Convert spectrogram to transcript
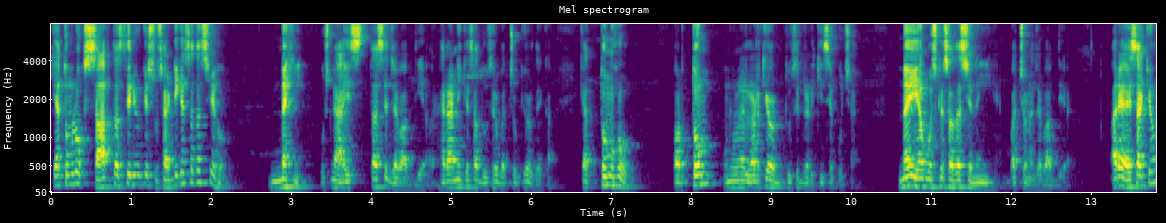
क्या तुम लोग सात तस्तरियों की सोसाइटी के सदस्य हो? नहीं, उसने आहिस्ता से जवाब दिया और हैरानी के साथ दूसरे बच्चों की ओर देखा, क्या तुम हो? और तुम? उन्होंने लड़के और दूसरी लड़की से पूछा, नहीं, हम उसके सदस्य नहीं हैं, बच्चों ने जवाब दिया, अरे, ऐसा क्यों?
